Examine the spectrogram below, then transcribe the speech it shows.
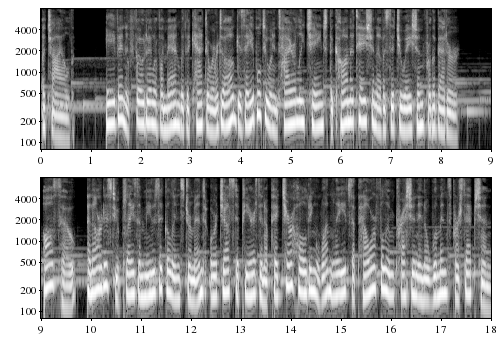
a child. Even a photo of a man with a cat or a dog is able to entirely change the connotation of a situation for the better. Also, an artist who plays a musical instrument or just appears in a picture holding one leaves a powerful impression in a woman's perception.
